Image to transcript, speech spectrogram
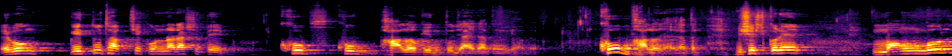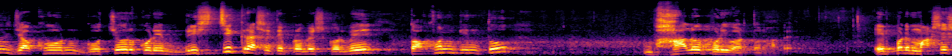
এবং কেতু থাকছে কন্যা রাশিতে। খুব খুব ভালো কিন্তু জায়গা তৈরি হবে। খুব ভালো জায়গা তৈরি। বিশেষ করে মঙ্গল যখন গোচর করে বৃশ্চিক রাশিতে প্রবেশ করবে, তখন কিন্তু ভালো পরিবর্তন হবে। এরপরে মাসের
